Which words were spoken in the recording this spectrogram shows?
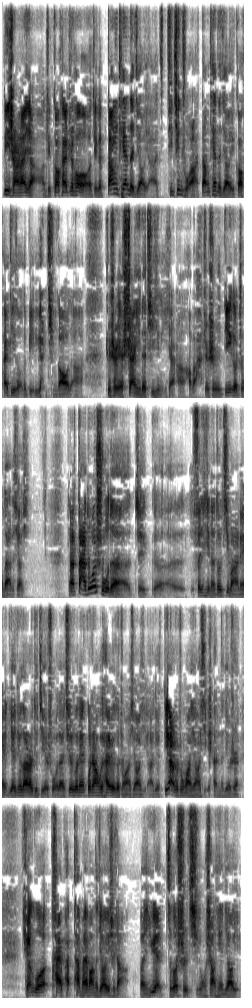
历史上来讲，这高开之后，这个当天的交易啊，听清楚啊，当天的交易高开低走的比例还是挺高的啊，这事儿也善意的提醒一下啊，好吧，这是第一个重大的消息。那大多数的这个分析呢，都基本上连研究到这儿就结束。但其实昨天国常会还有一个重要消息啊，就第二个重磅消息，那就是全国碳排碳排放的交易市场本月择时启动上线交易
